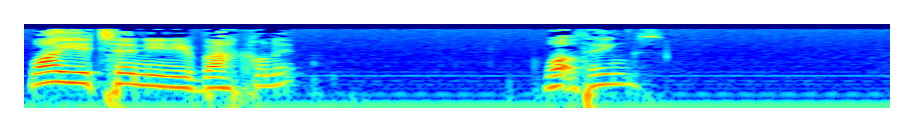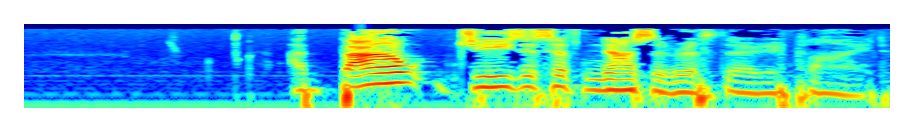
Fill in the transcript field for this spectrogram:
Why are you turning your back on it? What things? About Jesus of Nazareth, they replied.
